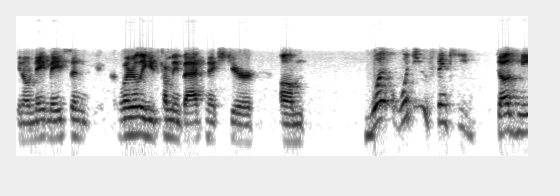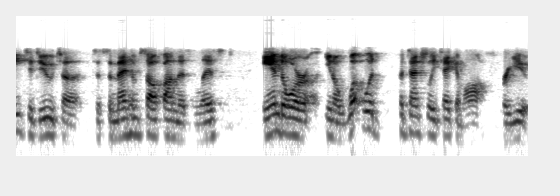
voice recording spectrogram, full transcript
You know, Nate Mason, clearly he's coming back next year. Um, what what do you think he does need to do to to cement himself on this list, and or you know what would potentially take him off for you?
